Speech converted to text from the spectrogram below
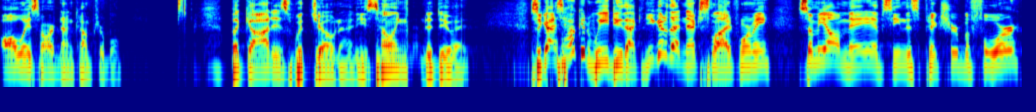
always hard and uncomfortable. But God is with Jonah and he's telling them to do it. So, guys, how could we do that? Can you go to that next slide for me? Some of y'all may have seen this picture before.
